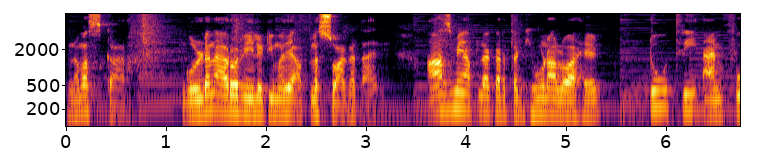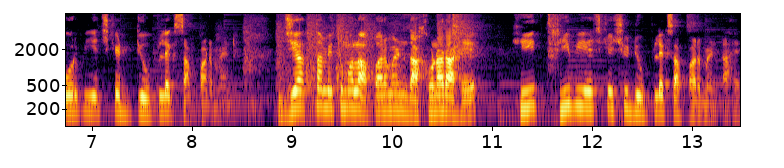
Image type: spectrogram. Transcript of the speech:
नमस्कार. गोल्डन ॲरो रिएलिटीमध्ये आपलं स्वागत आहे. आज मी आपल्याकरता घेऊन आलो आहे two three and four B H K duplex apartment जी आत्ता मी तुम्हाला अपार्टमेंट दाखवणार आहे ही थ्री बी एच केची ड्युप्लेक्स अपार्टमेंट आहे.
